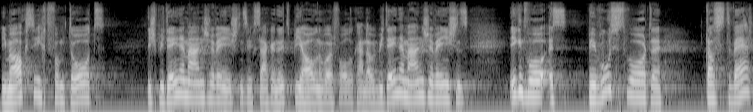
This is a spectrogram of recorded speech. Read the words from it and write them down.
Im Angesicht vom Tod ist bei diesen Menschen wenigstens, ich sage nicht bei allen, die Erfolg haben, aber bei diesen Menschen wenigstens irgendwo es bewusst worden, dass die Werte,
